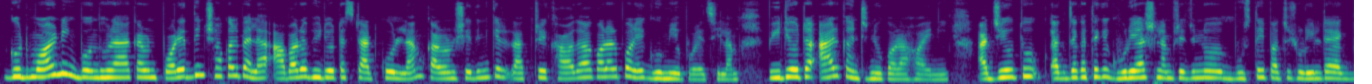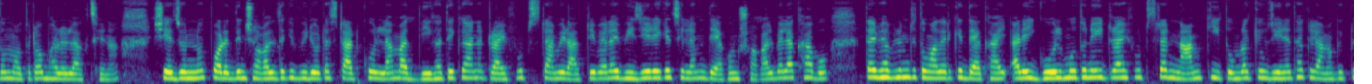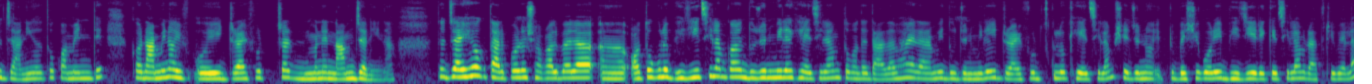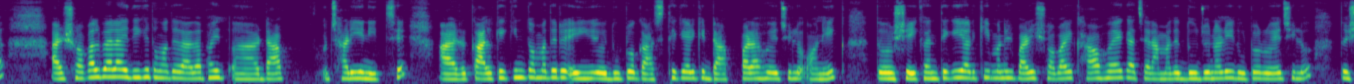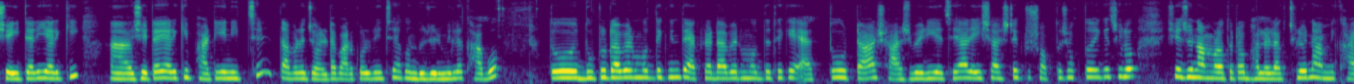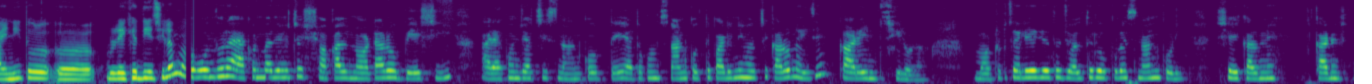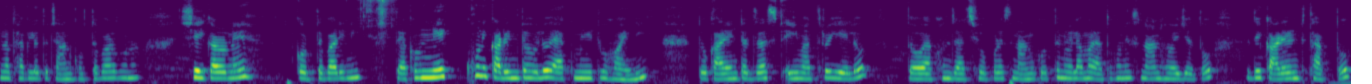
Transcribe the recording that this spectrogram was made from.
গুড মর্নিং বন্ধুরা। কারণ পরের দিন সকালবেলা আবারও ভিডিওটা স্টার্ট করলাম, কারণ সেদিনকে রাত্রে খাওয়া দাওয়া করার পরে ঘুমিয়ে পড়েছিলাম। ভিডিওটা আর কন্টিনিউ করা হয়নি। আর যেহেতু এক জায়গা থেকে ঘুরে আসলাম, সেজন্য বুঝতেই পারছ শরীরটা একদম অতটাও ভালো লাগছে না। সেজন্য পরের দিন সকাল থেকে ভিডিওটা স্টার্ট করলাম, আর দীঘা থেকে আনা ড্রাই ফ্রুটসটা আমি রাত্রিবেলায় ভিজিয়ে রেখেছিলাম, দিয়ে এখন সকালবেলা খাব। তাই ভাবলাম যে তোমাদেরকে দেখাই। আর এই গোল মতন এই ড্রাই ফ্রুটসটার নাম কি? তোমরা কেউ জেনে থাকলে আমাকে একটু জানিও তো কমেন্টে কারণ আমি না ওই ড্রাই ফ্রুটসটার মানে নাম জানি না। তো যাই হোক, তারপরে সকালবেলা অতগুলো ভিজিয়েছিলাম কারণ দুজন মিলে খেয়েছিলাম, তোমাদের দাদা ভাই আর আমি দুজন মিলেই ড্রাই ফ্রুটসগুলো খেয়েছিলাম, সেজন্য একটু বেশি করেই ভিজিয়ে রেখেছিলাম রাত্রিবেলা। আর সকালবেলা এদিকে তোমাদের দাদা ভাই ডাব ছাড়িয়ে নিচ্ছে। আর কালকে কিন্তু আমাদের এই দুটো গাছ থেকে আর কি ডাব পাড়া হয়েছিল অনেক। তো সেইখান থেকেই আর কি মানে বাড়ির সবাই খাওয়া হয়ে গেছে আর আমাদের দুজনেরই দুটো রয়েছিল। তো সেইটারই আর কি সেটাই আর কি ফাটিয়ে নিচ্ছে। তারপরে জলটা পার করে নিচ্ছে। এখন দুজন মিলে খাব। তো দুটো ডাবের মধ্যে কিন্তু একটা ডাবের মধ্যে থেকে এতটা শ্বাস বেরিয়েছে। আর এই শ্বাসটা একটু শক্ত শক্ত হয়ে গেছিল। সেজন্য আমার অতটাও ভালো লাগছিল না। আমি খাইনি। তো রেখে দিয়েছিলাম। বন্ধুরা, এখন বাজে হচ্ছে সকাল নটারও বেশি। আর এখন যাচ্ছি স্নান করতে এতক্ষণ স্নান করতে পারিনি হচ্ছে কারণ এই যে কারেন্ট ছিল না। মোটর চালিয়ে যেহেতু জল তুলে ওপরে স্নান করি, সেই কারণে কারেন্ট না থাকলে তো চান করতে পারব না। সেই কারণে করতে পারিনি। তো এখন এক্ষুনি কারেন্টটা হলো এক মিনিটও হয়নি। তো কারেন্টটা জাস্ট এই মাত্রই এলো। তো এখন যাচ্ছি ওপরে স্নান করতে, নইলে আমার এতক্ষণে স্নান হয়ে যেত, যদি কারেন্ট থাকতো।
